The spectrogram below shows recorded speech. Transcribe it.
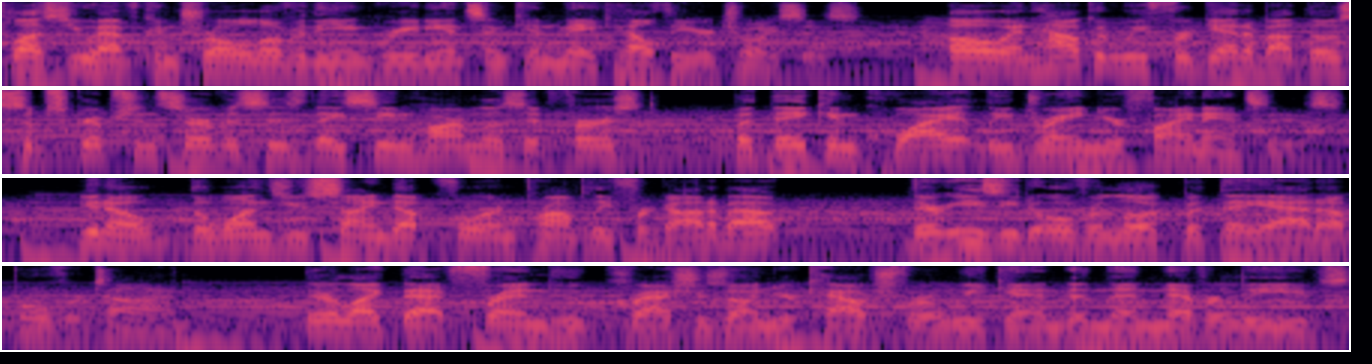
Plus you have control over the ingredients and can make healthier choices. Oh, and how could we forget about those subscription services? They seem harmless at first, but they can quietly drain your finances. You know, the ones you signed up for and promptly forgot about? They're easy to overlook, but they add up over time. They're like that friend who crashes on your couch for a weekend and then never leaves.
